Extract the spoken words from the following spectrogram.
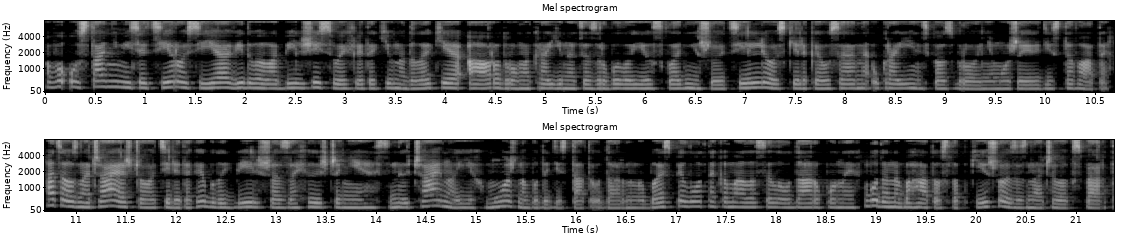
В останні місяці Росія відвела більшість своїх літаків на далекі аеродроми країни. Це зробило їх складнішою ціллю, оскільки усе не українське озброєння може їх діставати. А це означає, що ці літаки будуть більше захищені. Звичайно, їх можна буде дістати ударними безпілотниками, але сила удару по них буде набагато слабкішою, зазначив експерт.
